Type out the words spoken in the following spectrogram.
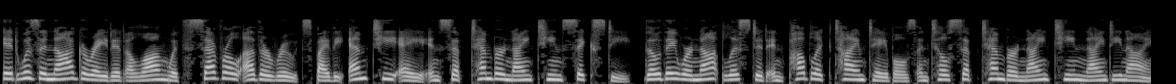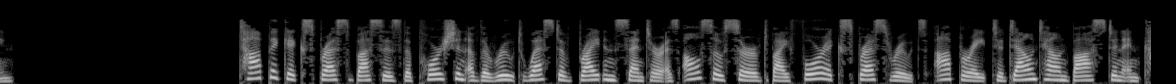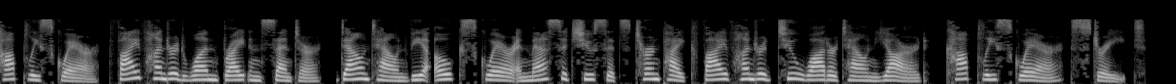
It was inaugurated along with several other routes by the MTA in September 1960, though they were not listed in public timetables until September 1999. Topic express buses The portion of the route west of Brighton Centre is also served by four express routes operate to downtown Boston and Copley Square, 501 Brighton Centre, downtown via Oak Square and Massachusetts Turnpike 502 Watertown Yard, Copley Square Street.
